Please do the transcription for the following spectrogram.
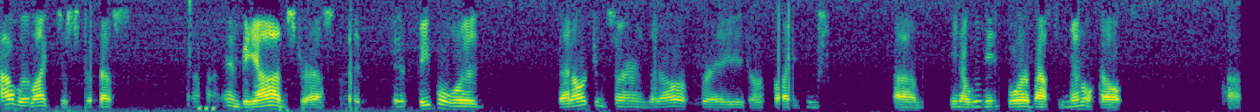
I would like to stress, uh, and beyond stress, that if people would that are concerned, that are afraid or frightened, um, you know, we need to worry about the mental health. Uh,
